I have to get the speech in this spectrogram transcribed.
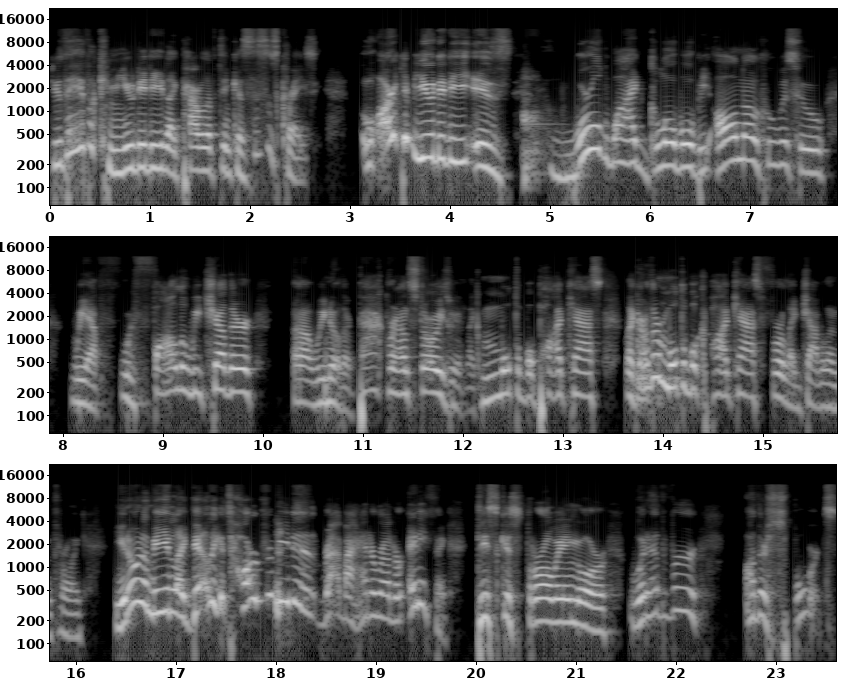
do they have a community like powerlifting? Because this is crazy. Well, our community is worldwide, global. We all know who is who. We have we follow each other. Uh, we know their background stories. We have like multiple podcasts. Like, are there multiple podcasts for like javelin throwing? You know what I mean? Like, like it's hard for me to wrap my head around or anything, discus throwing or whatever other sports.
